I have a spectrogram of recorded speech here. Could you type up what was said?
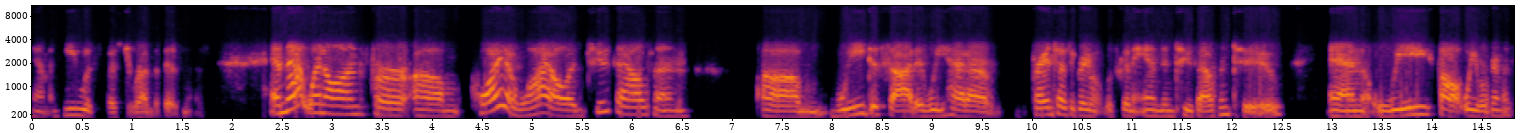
him and he was supposed to run the business. And that went on for um, quite a while. In 2000, um, we decided we had a franchise agreement was going to end in 2002. And we thought we were going to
